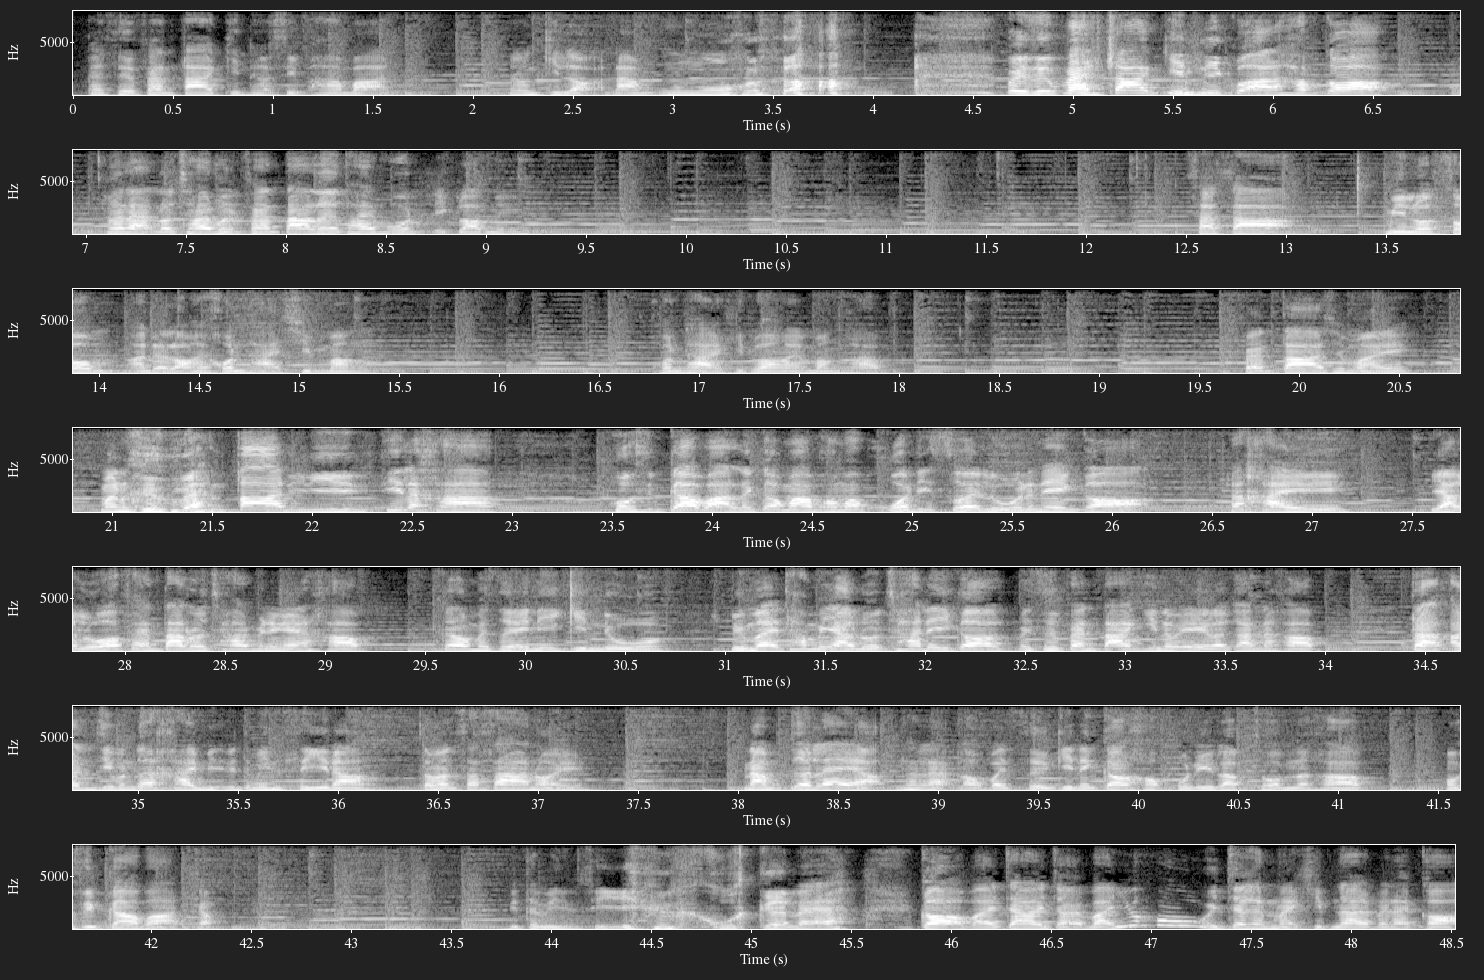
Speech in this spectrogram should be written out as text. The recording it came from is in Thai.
ไปซื้อแฟนต้ากินเถอะสิบห้าบาท ไม่ต้องกินหรอกน้ำโง่ๆไปซื้อแฟนต้ากินดีกว่านะครับ ก็นั่นแหละรสชาติเหมือนแฟนต้าเลยถ้าให้พูดอีกรอบหนึ่งซาซามีรสส้ม อะเดี๋ยวลองให้คนถ่ายชิมมั่ง คนถ่ายคิดว่าไงบ้างครับ แฟนตาใช่ไหม มันคือแฟนตาดีๆ ที่ราคา 69 บาท แล้วก็มาพร้อมกับขวดที่สวยหรูนั่นเองก็ ถ้าใครอยากรู้ว่าแฟนตารสชาติเป็นยังไงนะครับ ก็ลองไปซื้อไอ้นี่กินดู หรือไม่ถ้าไม่อยากรสชาติดีก็ไปซื้อแฟนตากินเอาเองแล้วกันนะครับ แต่เอาจริงๆมันก็คล้ายวิตามินซีนะ แต่มันซ่าๆหน่อย น้ำเกลือแร่อะนั่นแหละเราไปซื้อกินเองก็ขอบคุณที่รับชมนะครับ 69 บาทกับ วิตามินซีคุกเกินแล้ว ก็บายเจ้าจ่อยบายยูฮูไว้เจอกันใหม่คลิปหน้าไปแล้วก็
